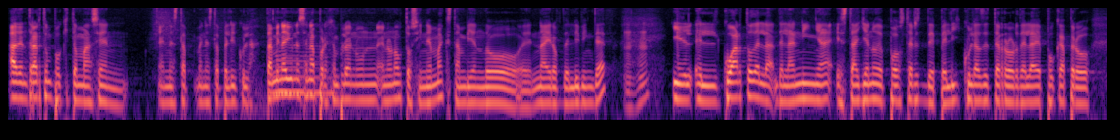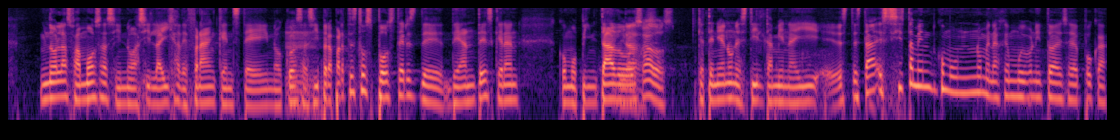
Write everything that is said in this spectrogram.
adentrarte un poquito más en, en, esta, en esta película. También hay una escena, por Ah. ejemplo, en un, en un autocinema que están viendo eh, Night of the Living Dead, Ujú. Y el, el cuarto de la, de la niña está lleno de pósters de películas de terror de la época, pero no las famosas, sino así la hija de Frankenstein o cosas Mm. así. Pero aparte estos pósters de, de antes que eran como pintados, que tenían un estilo también ahí. Este está, es, sí es también como un homenaje muy bonito a esa época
